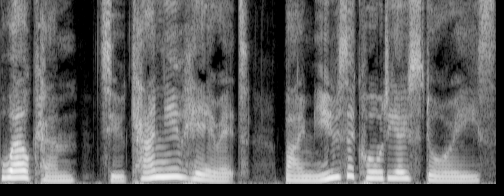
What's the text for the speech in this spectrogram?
Welcome to Can You Hear It by Music Audio Stories.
